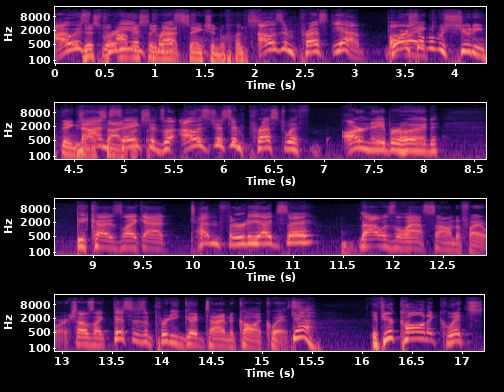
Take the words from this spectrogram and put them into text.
I was This obviously not impressed. sanctioned ones. I was impressed. Yeah, but or like, someone was shooting things outside. but- non-sanctions. I was just impressed with our neighborhood because, like, at 10:30, I'd say that was the last sound of fireworks. I was like, this is a pretty good time to call it quits. Yeah. If you're calling it quits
